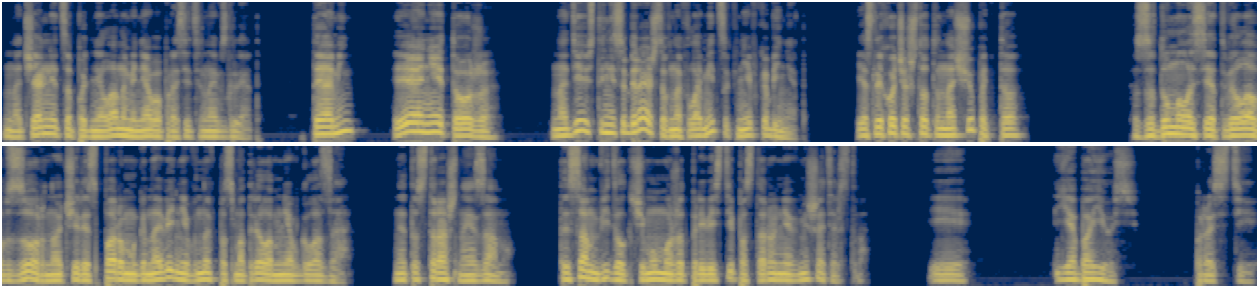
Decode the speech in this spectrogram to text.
Начальница подняла на меня вопросительный взгляд. «Ты аминь?» «И они тоже». «Надеюсь, ты не собираешься вновь ломиться к ней в кабинет. Если хочешь что-то нащупать, то Задумалась и отвела взор, но через пару мгновений вновь посмотрела мне в глаза. Это страшно, Изаму. Ты сам видел, к чему может привести постороннее вмешательство. И я боюсь. Прости.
